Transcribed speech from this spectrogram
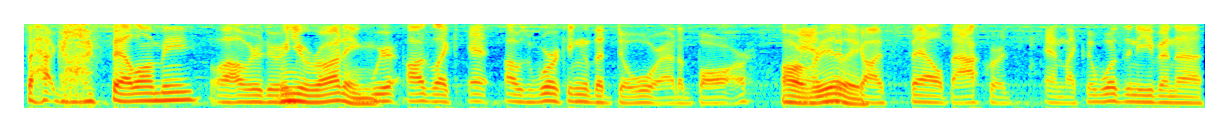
fat guy fell on me while we were doing. when you're riding. we're, I was like, at, I was working the door at a bar. Oh, and really? This guy fell backwards, and like there wasn't even a,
